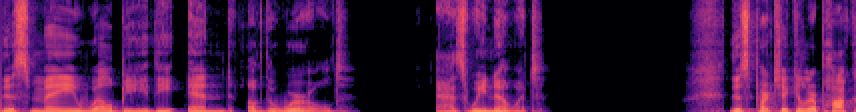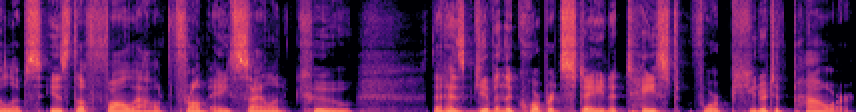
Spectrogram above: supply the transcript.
This may well be the end of the world as we know it. This particular apocalypse is the fallout from a silent coup that has given the corporate state a taste for punitive power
